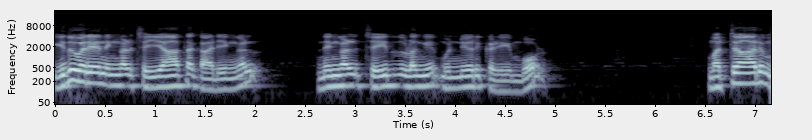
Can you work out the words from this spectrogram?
ഇതുവരെ നിങ്ങൾ ചെയ്യാത്ത കാര്യങ്ങൾ നിങ്ങൾ ചെയ്തു തുടങ്ങി മുന്നേറി കഴിയുമ്പോൾ മറ്റാരും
